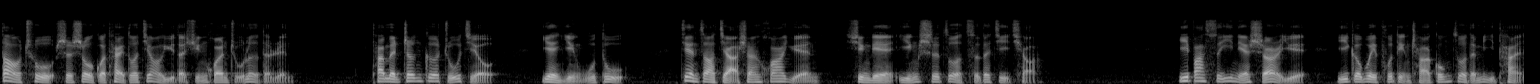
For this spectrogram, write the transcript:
到处是受过太多教育的寻欢逐乐的人。他们争歌煮酒，宴饮无度，建造假山花园，训练吟诗作词的技巧。一八四一年十二月，一个为普鼎查工作的密探，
